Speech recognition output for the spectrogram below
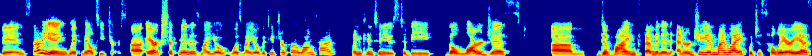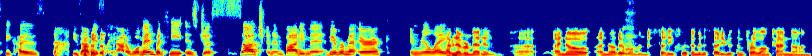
been studying with male teachers. Uh, Erich Schiffmann is my yo- was my yoga teacher for a long time and continues to be the largest um, divine feminine energy in my life, which is hilarious because he's obviously not a woman, but he is just such an embodiment. Have you ever met Erich in real life? I've never met him. Uh, I know another woman that studies with him and has studied with him for a long time now, and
